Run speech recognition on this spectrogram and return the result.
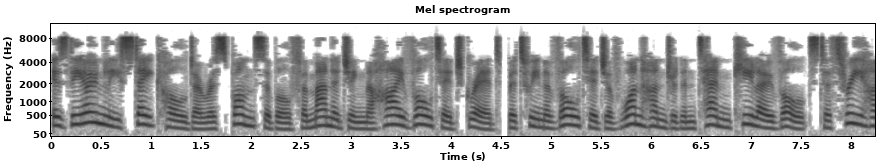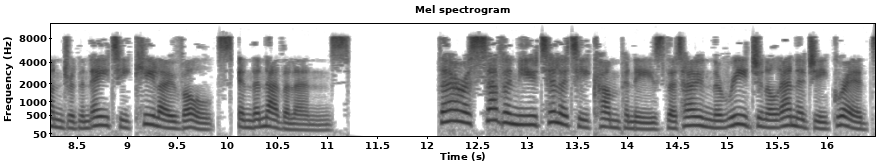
is the only stakeholder responsible for managing the high voltage grid between a voltage of 110 kV to 380 kV in the Netherlands. There are seven utility companies that own the regional energy grids,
